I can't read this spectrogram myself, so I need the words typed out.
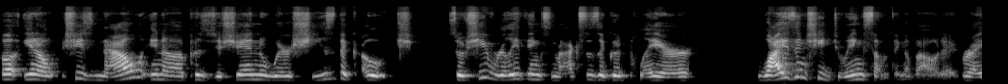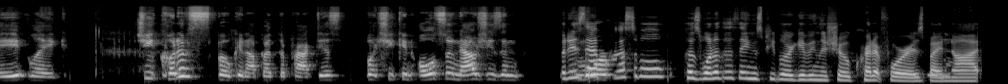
but you know, she's now in a position where she's the coach. So if she really thinks Max is a good player, why isn't she doing something about it, right? Like she could have spoken up at the practice, but she can also now she's in but is that possible? Because one of the things people are giving the show credit for is by mm-hmm. not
